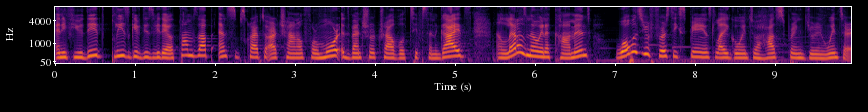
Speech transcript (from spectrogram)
and if you did, please give this video a thumbs up and subscribe to our channel for more adventure travel tips and guides, and let us know in a comment what was your first experience like going to a hot spring during winter?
